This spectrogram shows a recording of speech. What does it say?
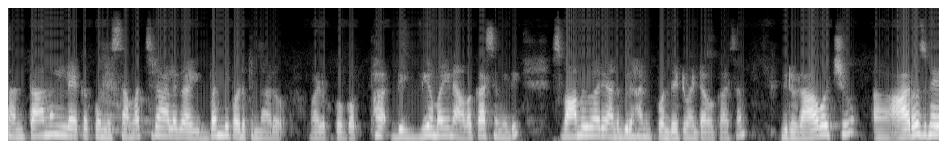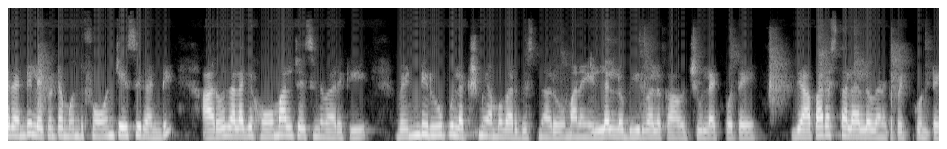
సంతానం లేక కొన్ని సంవత్సరాలుగా ఇబ్బంది పడుతున్నారో వాళ్ళకు ఒక గొప్ప దివ్యమైన అవకాశం ఇది. స్వామివారి అనుగ్రహాన్ని పొందేటువంటి అవకాశం. మీరు రావచ్చు ఆ, రోజునే రండి లేకుంటే ముందు ఫోన్ చేసి రండి. ఆ రోజు అలాగే హోమాలు చేసిన వారికి వెండి రూపు లక్ష్మి అమ్మవారు ఇస్తున్నారు మన ఇళ్ళల్లో బీరువాలు కావచ్చు లేకపోతే వ్యాపార స్థలాల్లో కనుక పెట్టుకుంటే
